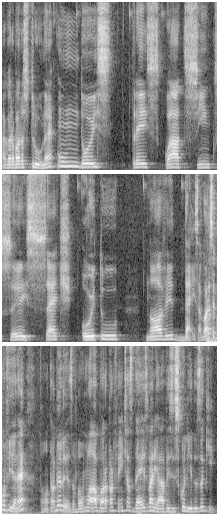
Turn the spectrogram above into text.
Agora bora os true, né? 1, 2, 3, 4, 5, 6, 7, 8, 9, 10. Agora você confia, né? Então tá beleza. Vamos lá, bora para frente as 10 variáveis escolhidas aqui.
